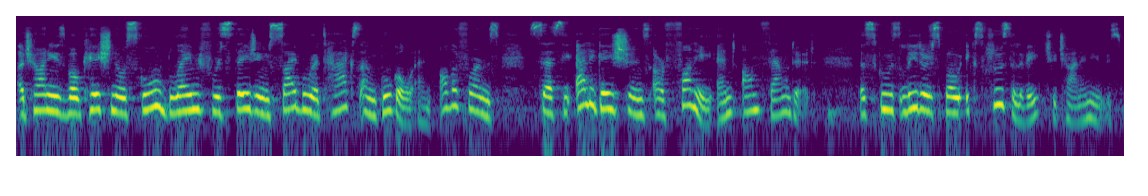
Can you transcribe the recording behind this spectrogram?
A Chinese vocational school blamed for staging cyber attacks on Google and other firms says the allegations are funny and unfounded. The school's leader spoke exclusively to China News.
